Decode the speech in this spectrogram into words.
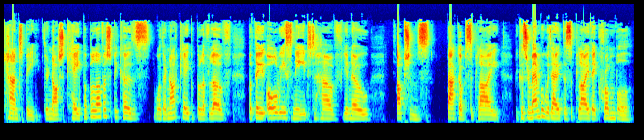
can't be. They're not capable of it because, well, they're not capable of love, but they always need to have, you know, options, backup supply. Because remember, without the supply, they crumble.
